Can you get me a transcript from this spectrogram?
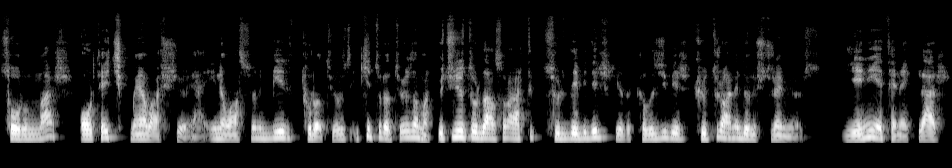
sorunlar ortaya çıkmaya başlıyor. Yani inovasyonu bir tur atıyoruz, iki tur atıyoruz ama üçüncü turdan sonra artık sürdürülebilir ya da kalıcı bir kültür haline dönüştüremiyoruz. Yeni yetenekler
